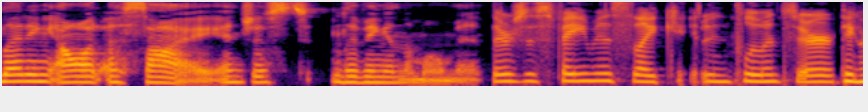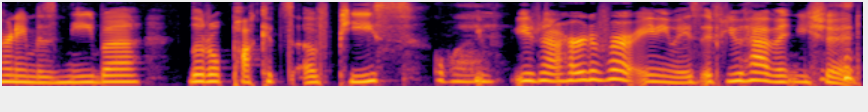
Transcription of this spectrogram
letting out a sigh and just living in the moment There's this famous like influencer, I think her name is Neba. Little pockets of peace. What? You've, you've not heard of her? Anyways, if you haven't, you should.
